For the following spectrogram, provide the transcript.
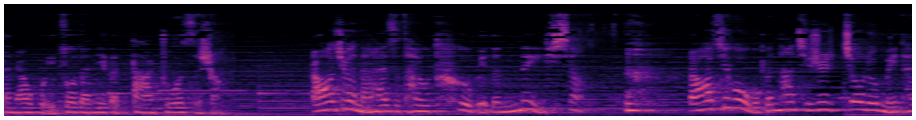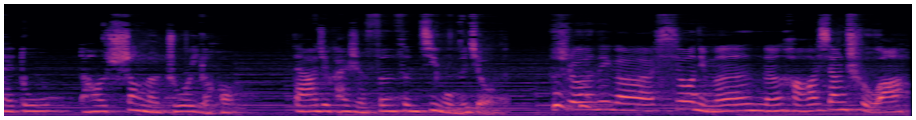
大家围坐在那个大桌子上，然后这个男孩子他又特别的内向，然后结果我跟他其实交流没太多，然后上了桌以后，大家就开始纷纷敬我们酒。说那个希望你们能好好相处啊！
